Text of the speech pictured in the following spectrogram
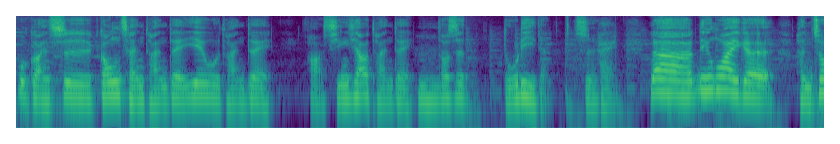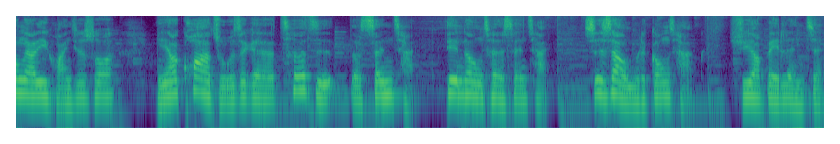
不管是工程团队、业务团队，好，行销团队，嗯都是独立的。是哎，那另外一个很重要的一环就是说，你要跨足这个车子的生产，电动车的生产。事实上，我们的工厂需要被认证。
